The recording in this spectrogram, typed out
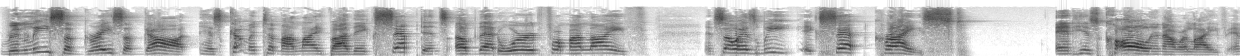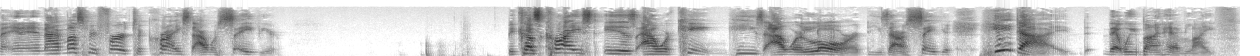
release of grace of God has come into my life by the acceptance of that word for my life. And so as we accept Christ and his call in our life, and, and, and I must refer to Christ, our Savior, because Christ is our King. He's our Lord. He's our Savior. He died that we might have life.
